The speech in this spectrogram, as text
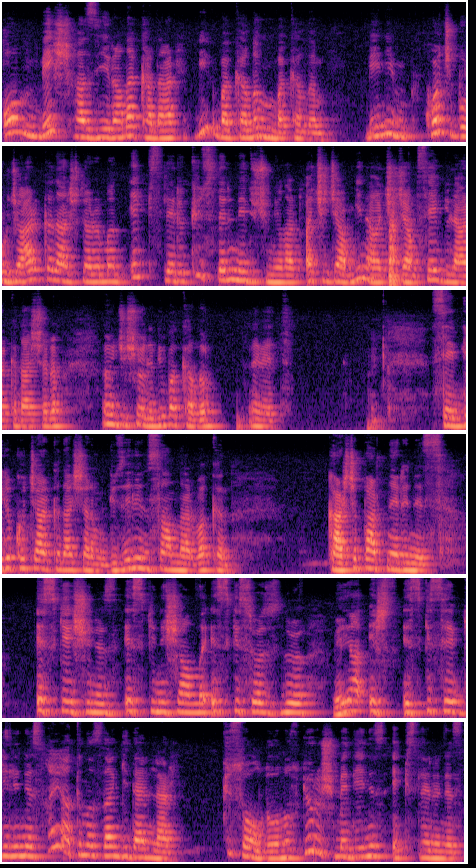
15 Haziran'a kadar bir bakalım bakalım. Benim Koç burcu arkadaşlarımın eksleri, küsleri ne düşünüyorlar? Açacağım, yine açacağım sevgili arkadaşlarım. Önce şöyle bir bakalım. Evet. Sevgili koç arkadaşlarım, güzel insanlar bakın. Karşı partneriniz, eski eşiniz, eski nişanlı, eski sözlü veya eş, eski sevgiliniz, hayatınızdan gidenler, küs olduğunuz, görüşmediğiniz eksleriniz.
